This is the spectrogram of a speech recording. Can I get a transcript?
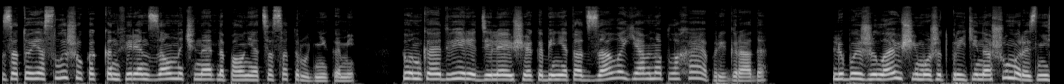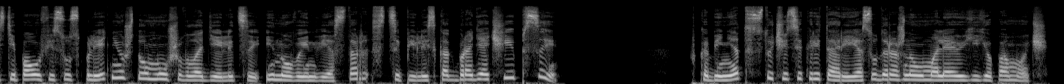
зато я слышу, как конференц-зал начинает наполняться сотрудниками. Тонкая дверь, отделяющая кабинет от зала, явно плохая преграда. Любой желающий может прийти на шум и разнести по офису сплетню, что муж владелицы и новый инвестор сцепились как бродячие псы. В кабинет стучит секретарь, и я судорожно умоляю ее помочь.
